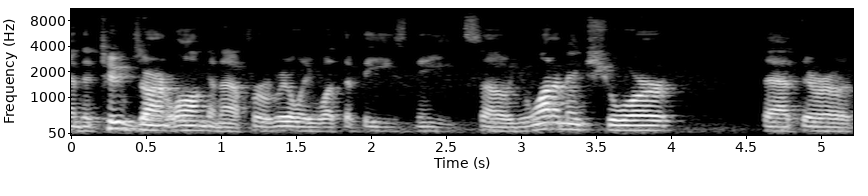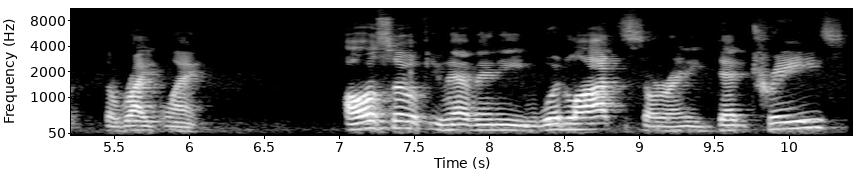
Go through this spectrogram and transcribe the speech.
and the tubes aren't long enough for really what the bees need. So you want to make sure that they're uh, the right length. Also, if you have any woodlots or any dead trees,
